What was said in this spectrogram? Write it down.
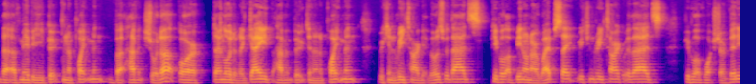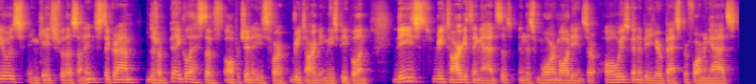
that have maybe booked an appointment but haven't showed up or downloaded a guide but haven't booked in an appointment, we can retarget those with ads. People that have been on our website, we can retarget with ads. People that have watched our videos, engaged with us on Instagram. There's a big list of opportunities for retargeting these people. And these retargeting ads in this warm audience are always going to be your best performing ads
